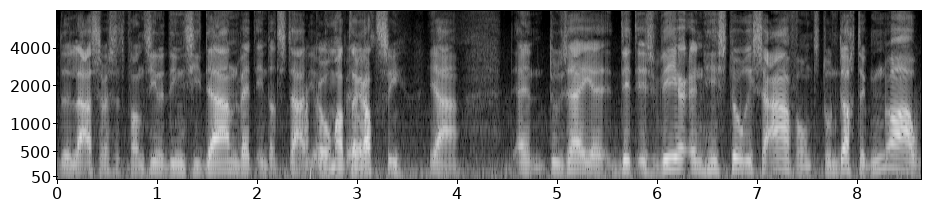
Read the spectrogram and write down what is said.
de laatste wedstrijd van Zinedine Zidane, werd in dat stadion Marco Materazzi. Ja, en toen zei je, dit is weer een historische avond. Toen dacht ik, nou,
